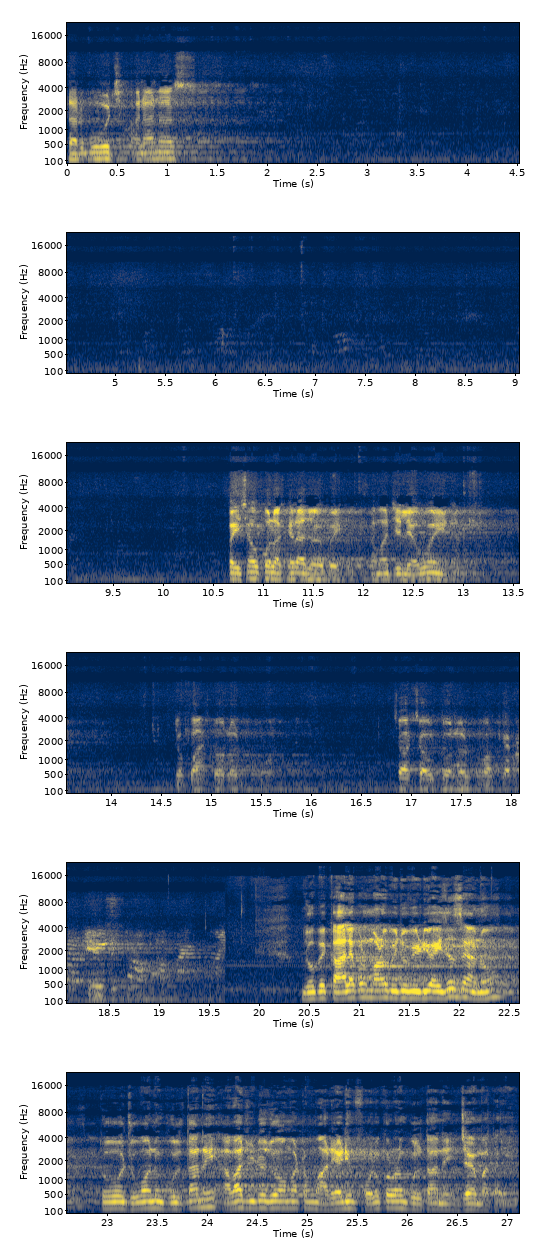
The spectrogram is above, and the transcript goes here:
તરબૂચ, અનાનસ. પૈસા ઉપર લખેલા જ હોય ભાઈ. તમારે જે લેવું હોય ને જો પાંચ ડોલર ચાર ચૌદ ડોલર જો ભાઈ કાલે પણ મારો બીજો વીડિયો આવી જશે આનો, તો જોવાનું ભૂલતા નહીં. આવા જ વીડિયો જોવા માટે મારી આઈડી ફોલો કરવાનું ભૂલતા નહીં. જય માતાજી.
